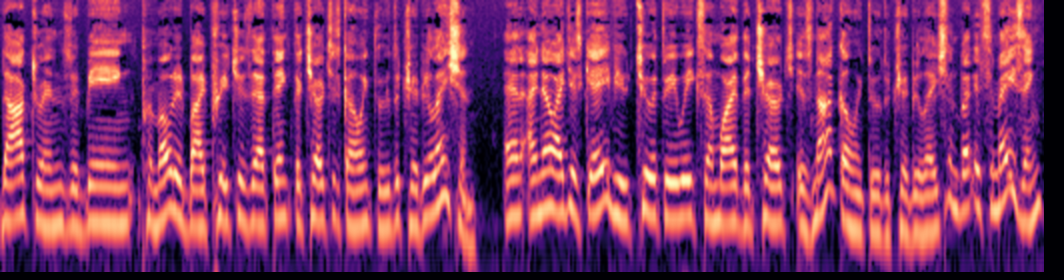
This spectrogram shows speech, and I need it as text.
doctrines are being promoted by preachers that think the church is going through the tribulation. And I know I just gave you two or three weeks on why the church is not going through the tribulation, but it's amazing.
